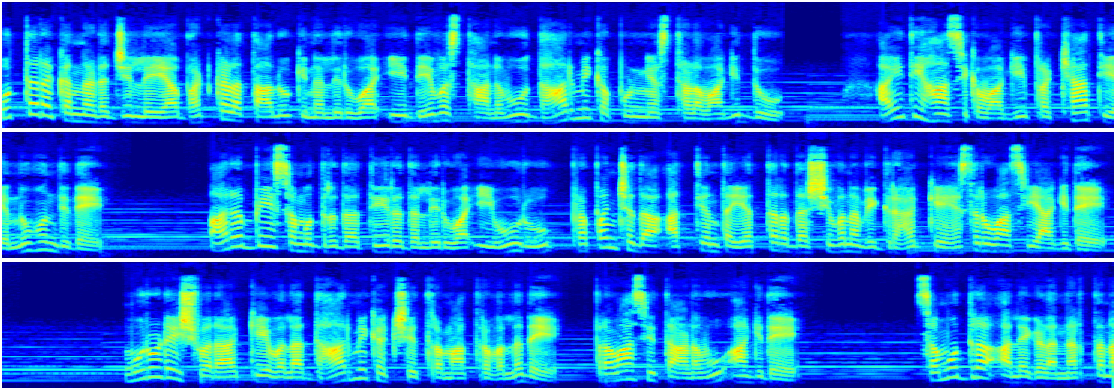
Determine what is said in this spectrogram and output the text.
ಉತ್ತರ ಕನ್ನಡ ಜಿಲ್ಲೆಯ ಭಟ್ಕಳ ತಾಲೂಕಿನಲ್ಲಿರುವ ಈ ದೇವಸ್ಥಾನವು ಧಾರ್ಮಿಕ ಪುಣ್ಯ ಸ್ಥಳವಾಗಿದ್ದು, ಐತಿಹಾಸಿಕವಾಗಿ ಪ್ರಖ್ಯಾತಿಯನ್ನು ಹೊಂದಿದೆ. ಅರಬ್ಬಿ ಸಮುದ್ರದ ತೀರದಲ್ಲಿರುವ ಈ ಊರು ಪ್ರಪಂಚದ ಅತ್ಯಂತ ಎತ್ತರದ ಶಿವನ ವಿಗ್ರಹಕ್ಕೆ ಹೆಸರುವಾಸಿಯಾಗಿದೆ. ಮುರುಡೇಶ್ವರ ಕೇವಲ ಧಾರ್ಮಿಕ ಕ್ಷೇತ್ರ ಮಾತ್ರವಲ್ಲದೆ ಪ್ರವಾಸಿ ತಾಣವೂ ಆಗಿದೆ. ಸಮುದ್ರ ಅಲೆಗಳ ನರ್ತನ,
